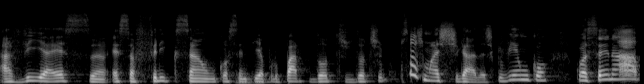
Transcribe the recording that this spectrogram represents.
havia essa, essa fricção que eu sentia por parte de outros, de outros pessoas mais chegadas, que vinham com, com a cena, ah,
